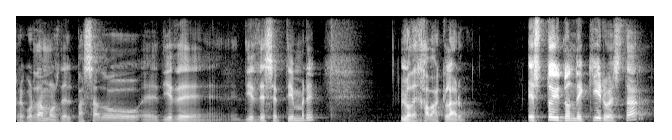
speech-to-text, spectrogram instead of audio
recordamos del pasado 10, eh, de, 10 de septiembre, lo dejaba claro estoy donde quiero estar,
